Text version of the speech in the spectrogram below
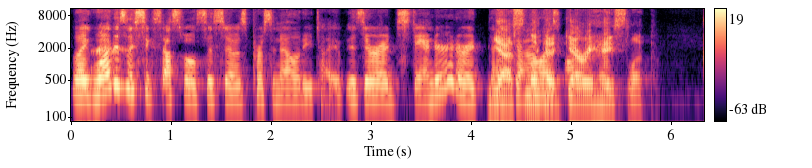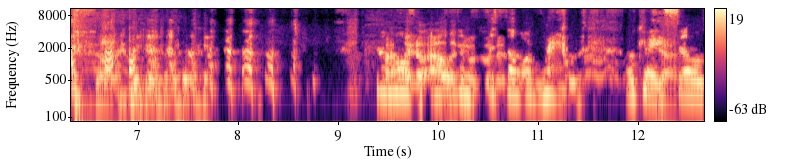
Like, what is a successful CISO's personality type? Is there a standard or a, a Yes, look at one? Gary Hayslip. Done. the I- I most know Alan knows what it CISO around. Okay, Yeah. so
